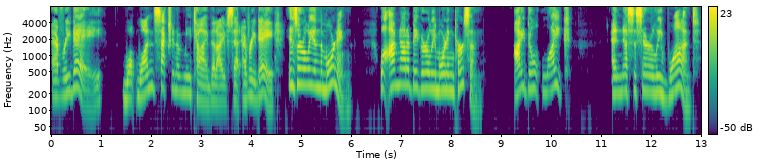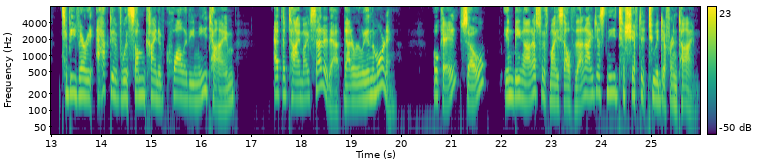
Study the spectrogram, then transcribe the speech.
every day. What One section of me time that I've set every day is early in the morning. Well, I'm not a big early morning person. I don't like and necessarily want to be very active with some kind of quality me time at the time I've set it at, that early in the morning. Okay, so in being honest with myself, then I just need to shift it to a different time.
